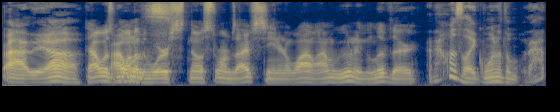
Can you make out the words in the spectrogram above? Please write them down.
uh, yeah, That was That one of the worst snowstorms I've seen in a while. I, we don't even live there. and that was like one of the that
